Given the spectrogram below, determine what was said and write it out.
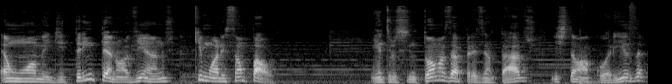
é um homem de 39 anos que mora em São Paulo. Entre os sintomas apresentados estão a coriza,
